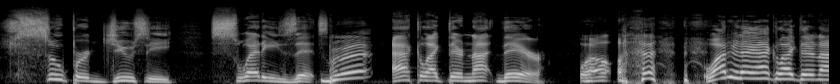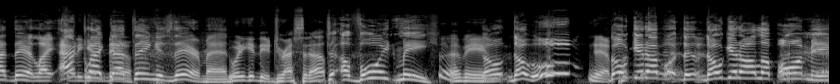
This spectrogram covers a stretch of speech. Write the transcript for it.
super juicy, sweaty zits act like they're not there? Well, why do they act like they're not there? Like What act like that thing is there, man. What are you gonna do? Dress it up? To avoid me. I mean, Don't don't ooh, Yeah, don't get up. Don't get all up on me.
